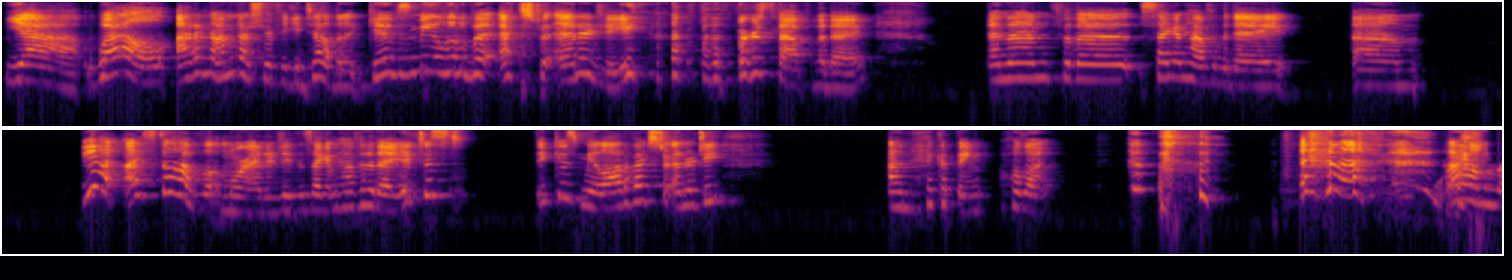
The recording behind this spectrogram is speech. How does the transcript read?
Yeah. Well, I don't know. I'm not sure if you can tell, but it gives me a little bit extra energy for the first half of the day. And then for the second half of the day, um, yeah, I still have a lot more energy the second half of the day. It just, it gives me a lot of extra energy. I'm hiccuping. Hold on. um,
